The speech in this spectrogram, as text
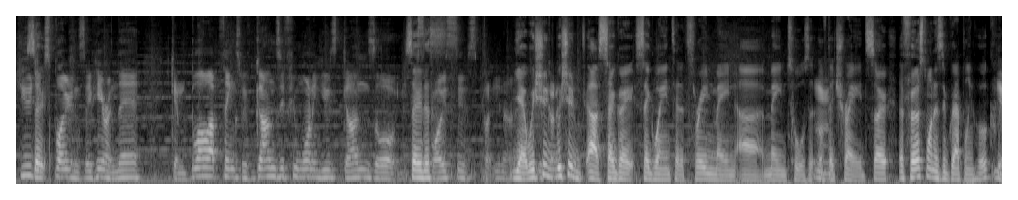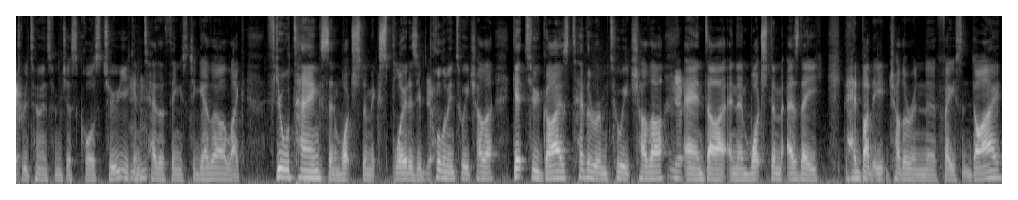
huge So- explosions here and there. Can blow up things with guns if you want to use guns or So the explosives. but you know. Yeah, we should we should uh, segue segue into the three main uh, main tools of the trade. So the first one is the grappling hook, which Mm. Yeah. Returns from Just Cause 2. You can tether things together like fuel tanks and watch them explode as you Yeah. pull them into each other. Get two guys, tether them to each other, Yeah. and uh, and then watch them as they headbutt each other in the face and die.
